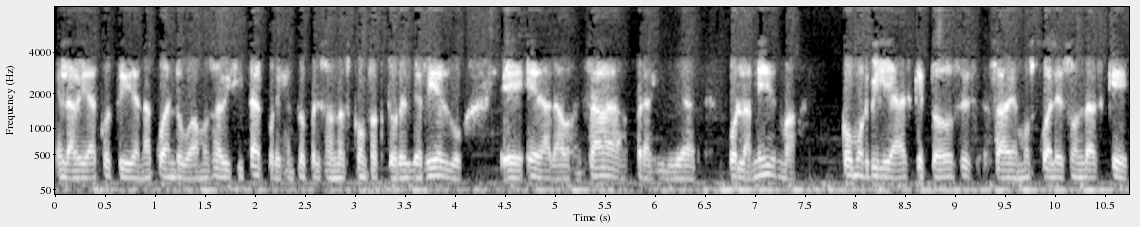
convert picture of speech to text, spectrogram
en la vida cotidiana cuando vamos a visitar, por ejemplo, personas con factores de riesgo, eh, edad avanzada, fragilidad por la misma, comorbilidades que todos sabemos cuáles son las que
